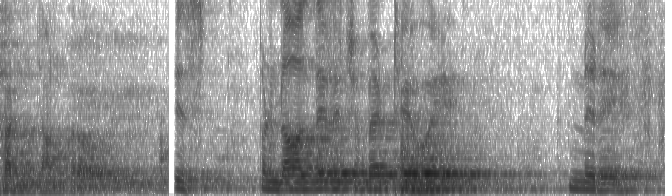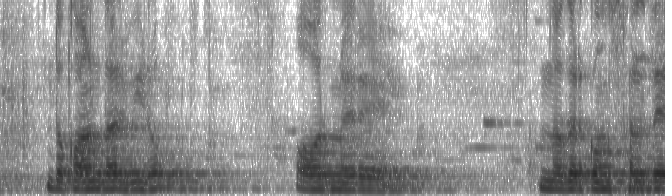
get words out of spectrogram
ਸਾਨੂੰ ਜਾਣੂ ਕਰਾਓ। ਇਸ ਪੰਡਾਲ ਦੇ ਵਿੱਚ ਬੈਠੇ ਹੋਏ ਮੇਰੇ ਦੁਕਾਨਦਾਰ ਵੀਰੋ ਔਰ ਮੇਰੇ ਨਗਰ ਕੌਂਸਲ ਦੇ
